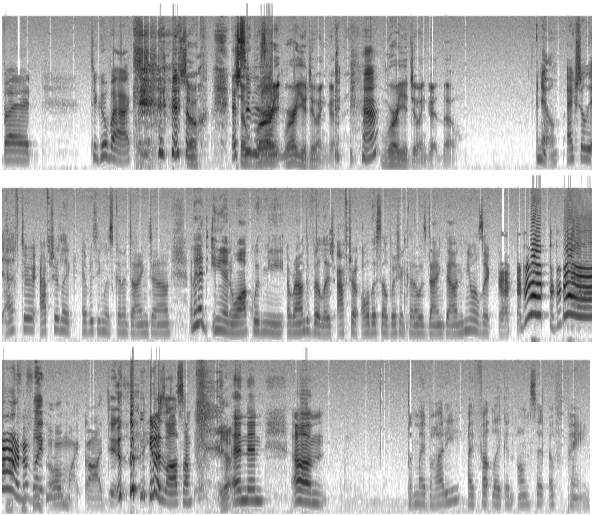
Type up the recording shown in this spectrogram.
but to go back so, so soon as were I- you, doing good? Huh? are you doing good though? No actually after after like everything was kind of dying down and i had ian walk with me around the village after all the celebration kind of was dying down and he was like "Da, da, da, da, da, da," and i'm like oh my god dude. He was awesome. Yeah. and then um but my body i felt like an onset of pain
